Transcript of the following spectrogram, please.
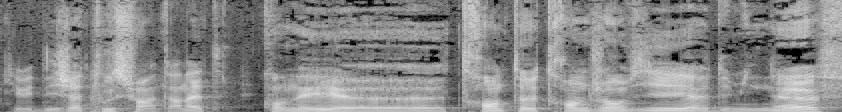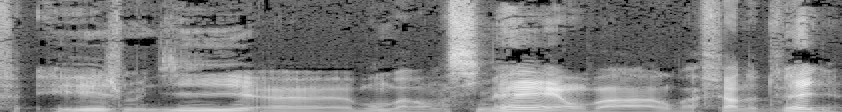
qu'il y avait déjà tout sur Internet. Qu'on est euh, 30 30 janvier euh, 2009 et je me dis euh, bon bah on s'y met, on va on va faire notre veille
